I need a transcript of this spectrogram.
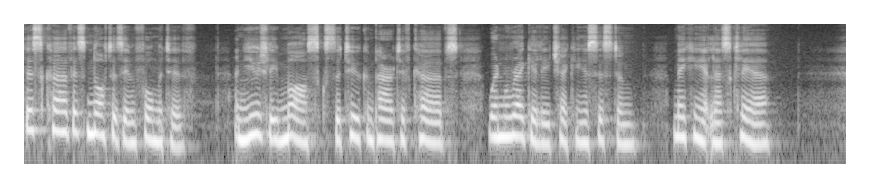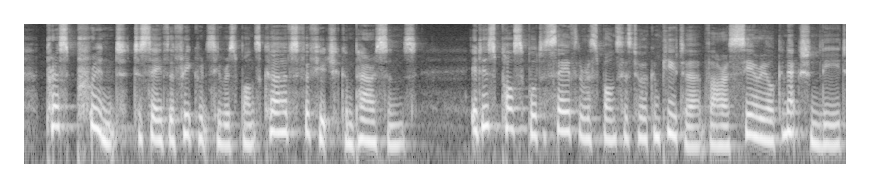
this curve is not as informative and usually masks the two comparative curves when regularly checking a system, making it less clear. Press Print to save the frequency response curves for future comparisons. It is possible to save the responses to a computer via a serial connection lead,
